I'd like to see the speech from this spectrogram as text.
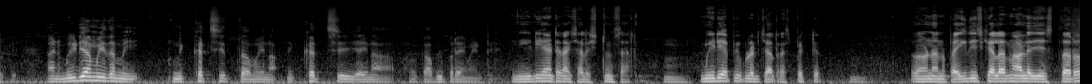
okay. And media మీద మీ నిక్కచ్చితమైన నిక్కచ్చి అయిన ఒక అభిప్రాయం ఏంటి మీడియా అంటే నాకు చాలా ఇష్టం సార్ మ్మ్. మీడియా పీపుల్ అంటే చాలా రెస్పెక్ట్ మ్మ్. నన్ను పైకి తీసుకెళ్ళాలని వాళ్ళే చేస్తారు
